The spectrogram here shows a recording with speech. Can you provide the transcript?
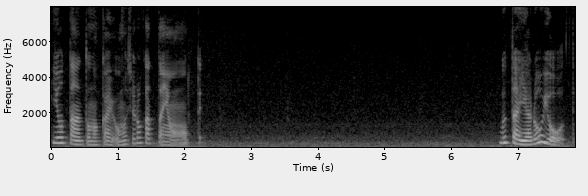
ひよたんとの会面白かったよって。舞台やろうよって。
